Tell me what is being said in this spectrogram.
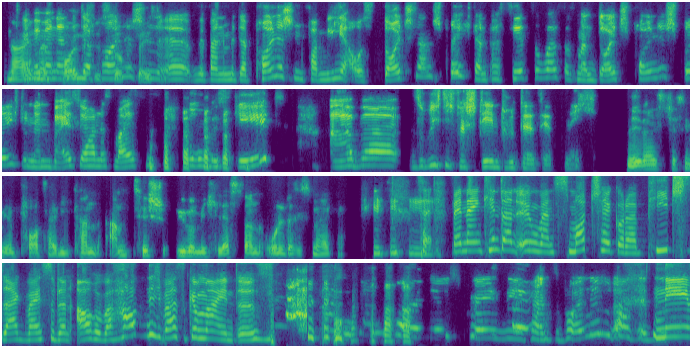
Nein, ja, wenn, man dann mit der polnischen, äh, wenn man mit der polnischen Familie aus Deutschland spricht, dann passiert sowas, dass man Deutsch-Polnisch spricht und dann weiß Johannes meistens, worum es geht. Aber so richtig verstehen tut er es jetzt nicht. Nee, da ist Jessie mir im Vorteil. Die kann am Tisch über mich lästern, ohne dass ich es merke. Wenn dein Kind dann irgendwann Smotcheck oder Peach sagt, weißt du dann auch überhaupt nicht, was gemeint ist. Polnisch, crazy. Kannst du Polnisch oder hast du Nee,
